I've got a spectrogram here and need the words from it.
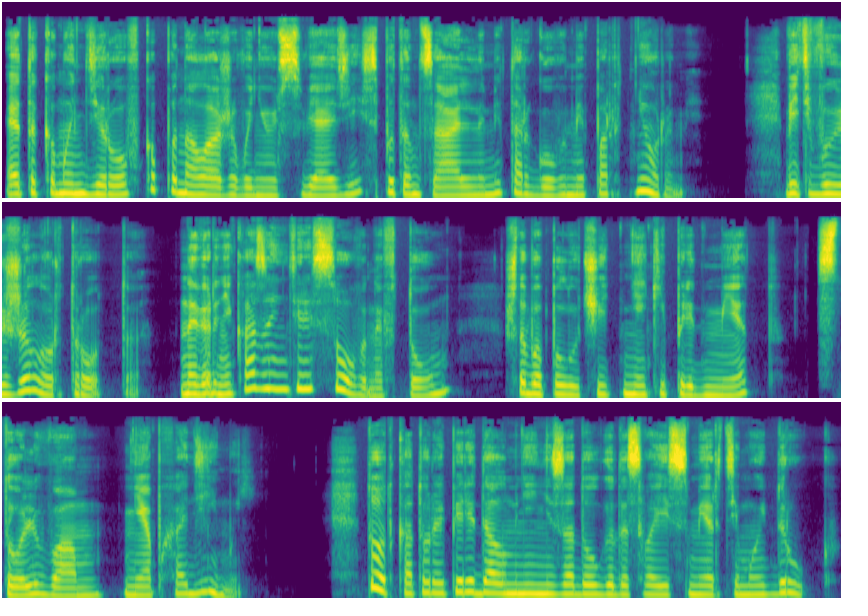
Это командировка по налаживанию связей с потенциальными торговыми партнерами. Ведь вы же, лорд Ротта, наверняка заинтересованы в том, чтобы получить некий предмет, столь вам необходимый. Тот, который передал мне незадолго до своей смерти мой друг,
